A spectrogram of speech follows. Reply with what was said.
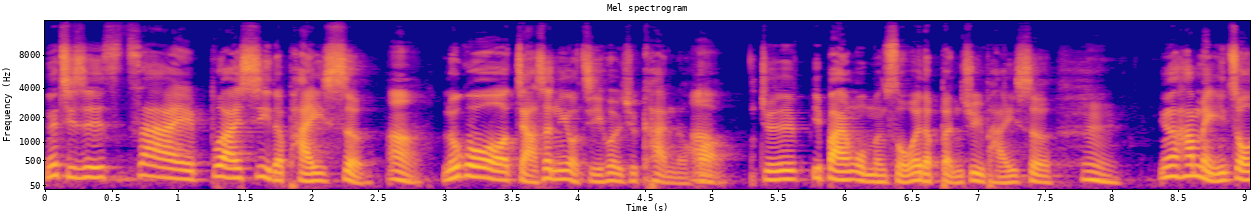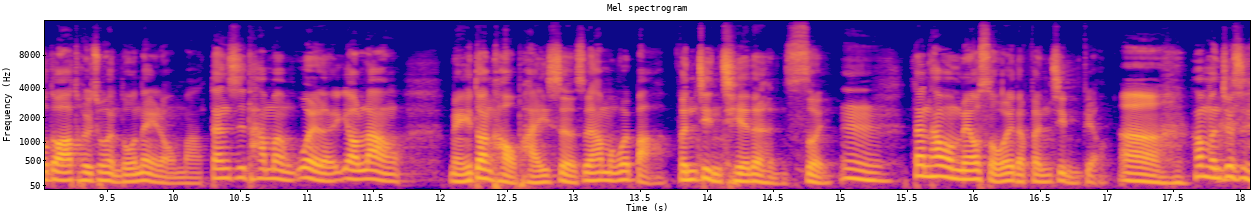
为其实，在布袋戏的拍摄，嗯，如果假设你有机会去看的话，嗯，就是一般我们所谓的本剧拍摄，嗯，因为他每一周都要推出很多内容嘛，但是他们为了要让每一段好拍摄，所以他们会把分镜切得很碎，嗯，但他们没有所谓的分镜表，嗯，他们就是。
